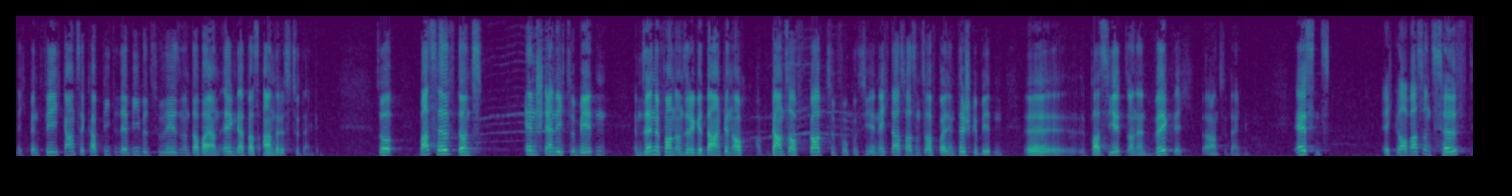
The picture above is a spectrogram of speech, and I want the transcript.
Ich bin fähig, ganze Kapitel der Bibel zu lesen und dabei an irgendetwas anderes zu denken. So, was hilft uns, inständig zu beten, im Sinne von unsere Gedanken auch ganz auf Gott zu fokussieren? Nicht das, was uns oft bei den Tischgebeten äh, passiert, sondern wirklich daran zu denken. Erstens, ich glaube, was uns hilft,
